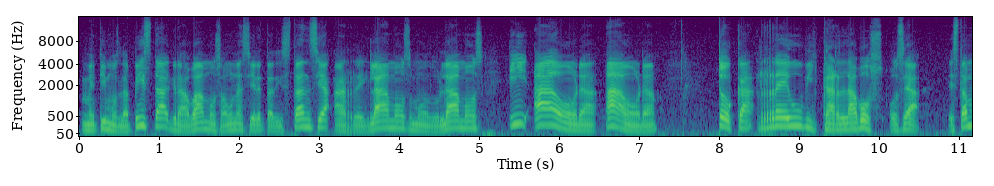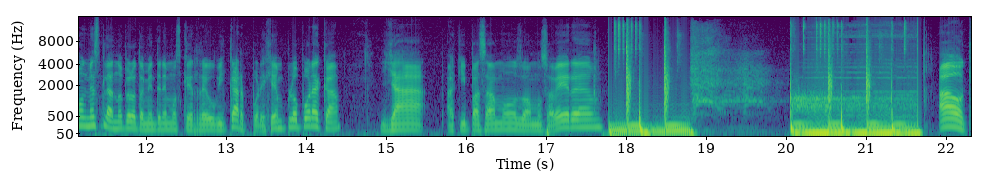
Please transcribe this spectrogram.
metimos la pista, grabamos a una cierta distancia, arreglamos, modulamos y ahora, ahora toca reubicar la voz. O sea, estamos mezclando, pero también tenemos que reubicar. Por ejemplo, por acá, ya aquí pasamos, vamos a ver. Ah, ok.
